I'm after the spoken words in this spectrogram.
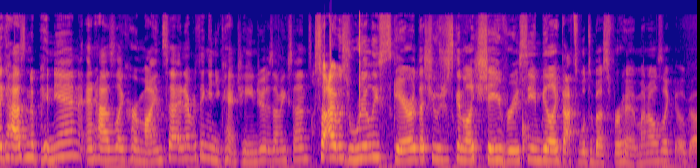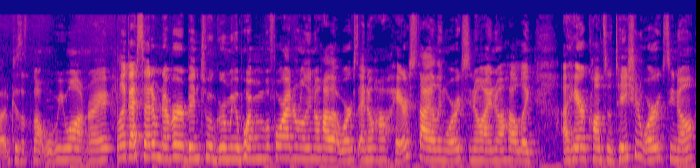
like has an opinion and has like her mindset and everything and you can't change it does that make sense? So i was really scared that she was just gonna like shave Reese and be like that's what's best for him. And i was like oh god because that's not what we want right? Like i said i've never been to a grooming appointment before. I don't really know how that works. I know how hairstyling works you know? I know how like a hair consultation works you know?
